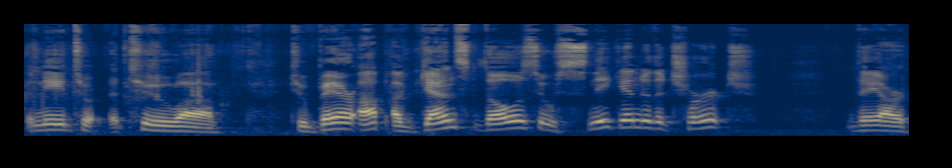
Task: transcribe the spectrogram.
the need to, to, uh, to bear up against those who sneak into the church. They are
